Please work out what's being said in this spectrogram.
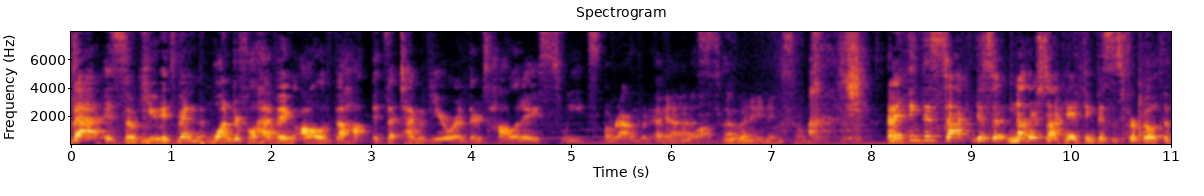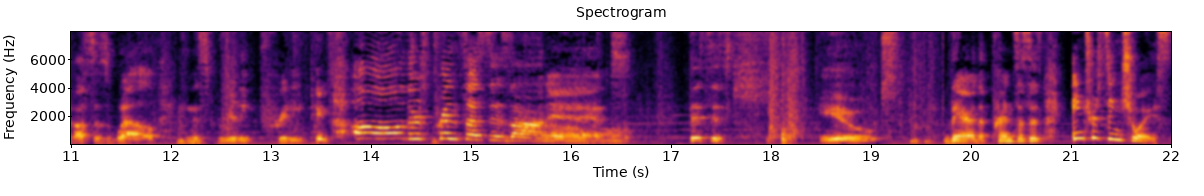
That is so cute. Mm-hmm. It's been wonderful having all of the. Ho- it's that time of year where there's holiday sweets around whenever you want Yes, them. we've been eating so much. And I think this stock, this another stocking. I think this is for both of us as well. In this really pretty pink. Oh, there's princesses on it. Aw. This is cute. There, the princesses. Interesting choice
